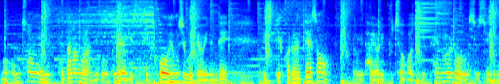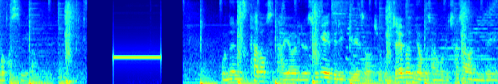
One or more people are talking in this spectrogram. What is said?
뭐 엄청 대단한 건 아니고 그냥 여기 스티커 형식으로 되어 있는데 이 스티커를 떼서 여기 다이어리 붙여가지고 펜 홀더로 쓸 수 있는 것 같습니다. 오늘은 스타벅스 다이어리를 소개해드리기 위해서 조금 짧은 영상으로 찾아왔는데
